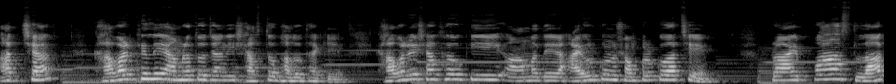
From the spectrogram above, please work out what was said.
আচ্ছা খাবার খেলে আমরা তো জানি স্বাস্থ্য ভালো থাকে। খাবারের সাথেও কি আমাদের আয়ুর কোনো সম্পর্ক আছে? প্রায় পাঁচ লাখ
